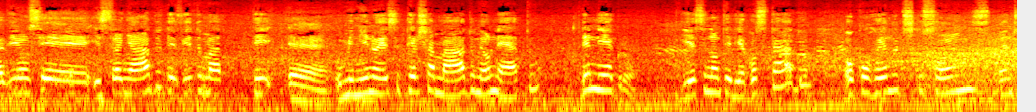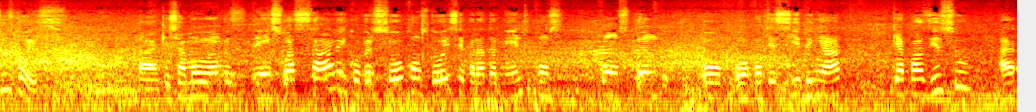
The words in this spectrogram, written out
haviam se estranhado devido a é, o menino esse ter chamado meu neto de negro. E esse não teria gostado, ocorrendo discussões entre os dois. Tá? Que chamou ambos em sua sala e conversou com os dois separadamente, constando o, o acontecido em ato, que após isso, a,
